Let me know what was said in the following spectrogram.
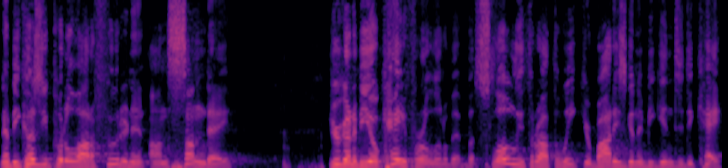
Now, because you put a lot of food in it on Sunday, you're going to be okay for a little bit. But slowly throughout the week, your body's going to begin to decay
